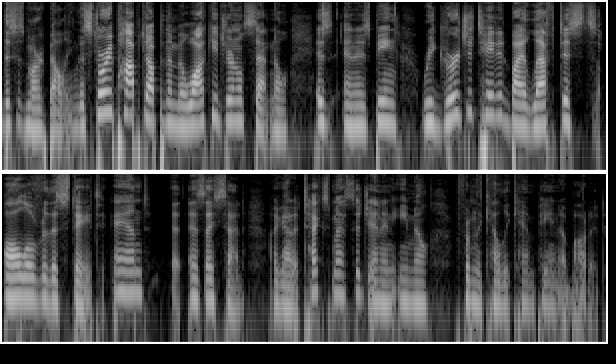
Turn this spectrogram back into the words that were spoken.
this is Mark Belling. The story popped up in the Milwaukee Journal Sentinel is and is being regurgitated by leftists all over the state and as I said, I got a text message and an email from the Kelly campaign about it.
